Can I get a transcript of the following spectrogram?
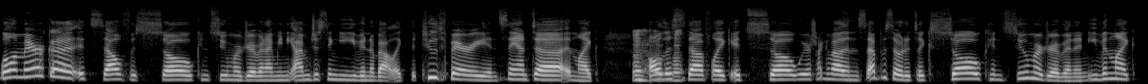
Well, America itself is so consumer driven. I mean, I'm just thinking even about like the Tooth Fairy and Santa and like all this Mhm. stuff. Like, it's so, we were talking about in this episode, it's like so consumer driven. And even like,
